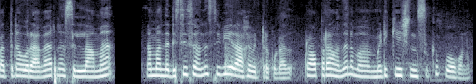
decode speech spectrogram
பற்றின ஒரு அவேர்னஸ் இல்லாமல் நம்ம அந்த டிசீஸை வந்து சிவியராக விட்டுறக்கூடாது. ப்ராப்பராக வந்து நம்ம மெடிகேஷன்ஸுக்கு போகணும்.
